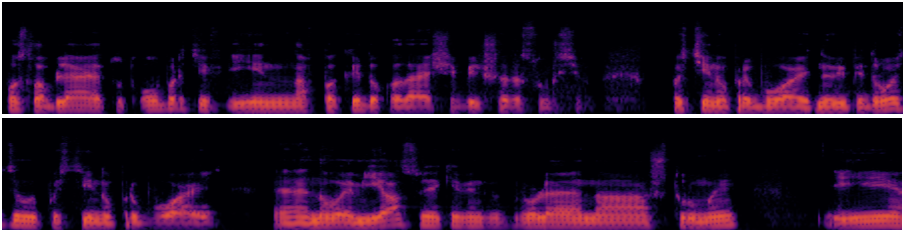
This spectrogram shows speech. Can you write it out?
послабляє тут обертів і навпаки докладає ще більше ресурсів. Постійно прибувають нові підрозділи, постійно прибувають нове м'ясо, яке він відправляє на штурми і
